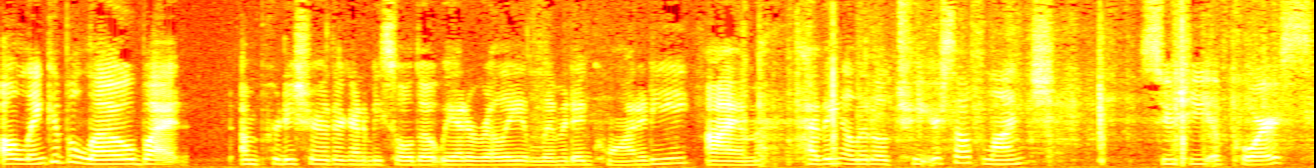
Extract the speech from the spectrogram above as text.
I'll link it below, but I'm pretty sure they're gonna be sold out. We had a really limited quantity. I'm having a little treat yourself lunch. Sushi, of course.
